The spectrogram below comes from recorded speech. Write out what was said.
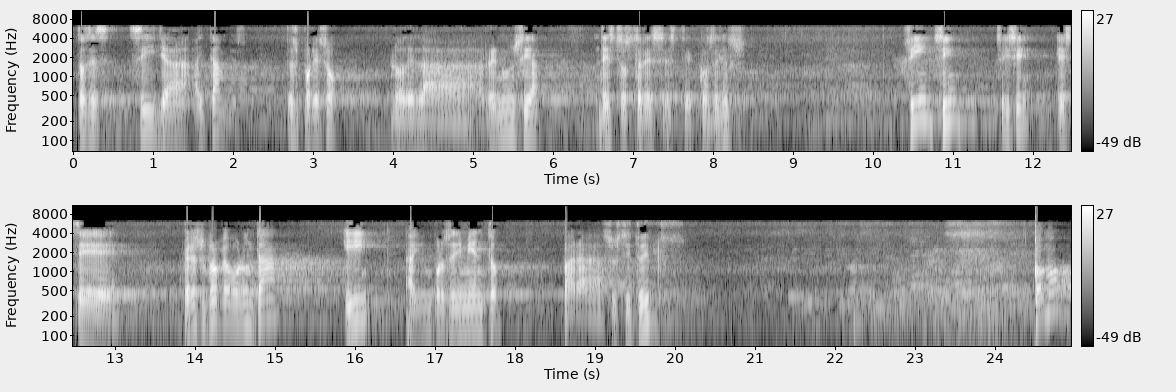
Entonces, sí, ya hay cambios. Entonces, por eso lo de la renuncia de estos tres este, consejeros. Sí, sí, sí, sí. Este, pero es su propia voluntad y hay un procedimiento para sustituirlos. ¿Cómo?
